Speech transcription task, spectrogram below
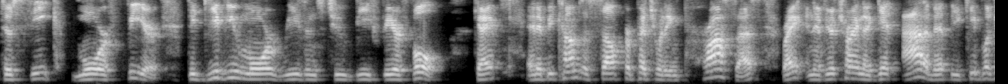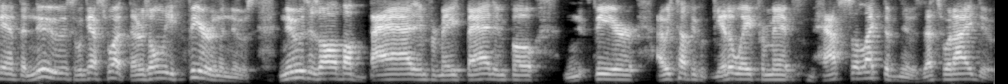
to seek more fear, to give you more reasons to be fearful. Okay. And it becomes a self perpetuating process, right? And if you're trying to get out of it, but you keep looking at the news, well, guess what? There's only fear in the news. News is all about bad information, bad info, fear. I always tell people get away from it, have selective news. That's what I do.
